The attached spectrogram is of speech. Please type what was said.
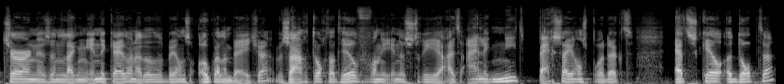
churn is een lagging indicator. Nou, dat is bij ons ook wel een beetje. We zagen toch dat heel veel van die industrieën uiteindelijk niet per se ons product at scale adopten.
